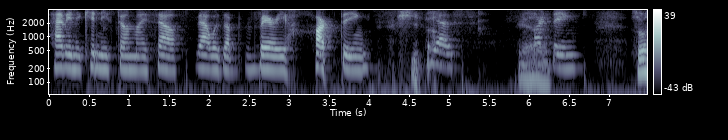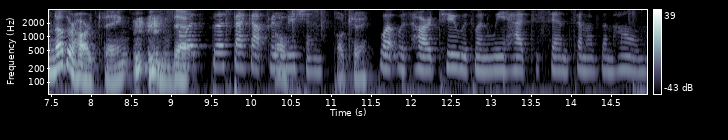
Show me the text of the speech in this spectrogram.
having a kidney stone myself, that was a very hard thing. Yeah. Yes, yeah. hard thing. So another hard thing Well, that let's let's back up for the Oh. mission. okay. What was hard too was when we had to send some of them home.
